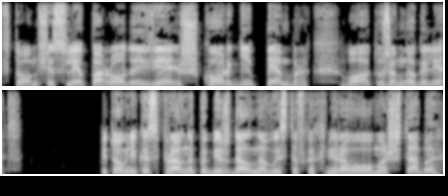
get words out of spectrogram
в том числе породы Вельш-Корги-Пемброк, вот уже много лет. Питомник исправно побеждал на выставках мирового масштаба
